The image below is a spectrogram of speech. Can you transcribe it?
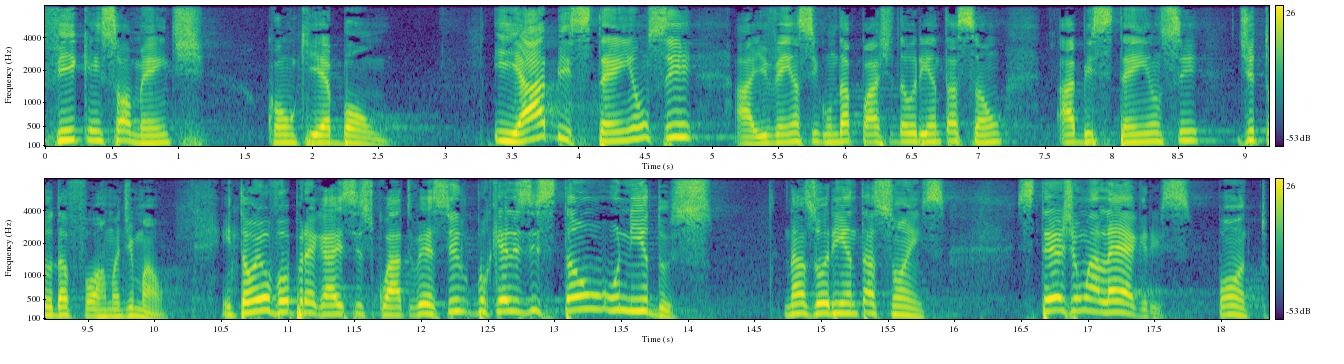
fiquem somente com o que é bom. E abstenham-se, aí vem a segunda parte da orientação: abstenham-se de toda forma de mal. Então eu vou pregar esses quatro versículos porque eles estão unidos nas orientações. Estejam alegres, ponto.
